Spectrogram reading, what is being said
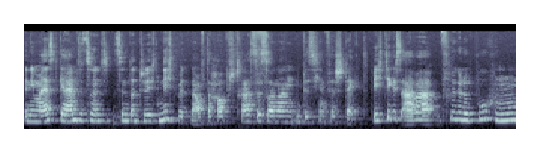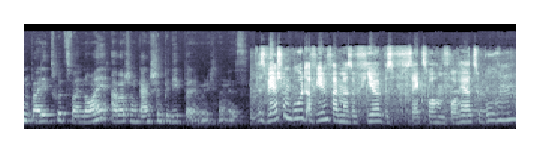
denn die meisten Geheimtipps sind natürlich nicht mitten auf der Hauptstraße, sondern ein bisschen versteckt. Wichtig ist aber, früh genug buchen, weil die Tour zwar neu, aber schon ganz schön beliebt bei den Münchnern ist. Es wäre schon gut, auf jeden Fall mal so vier bis sechs Wochen vorher zu buchen.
